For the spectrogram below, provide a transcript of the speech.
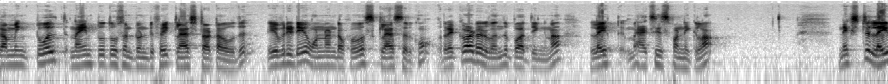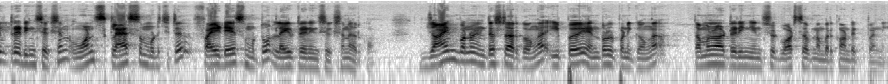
coming twelfth nine two thousand twenty five class start ஆகுது everyday one and half hours class இருக்கும். ரெக்கார்டட் வந்து பார்த்தீங்கன்னா லைஃப் ஆக்சஸ் பண்ணிக்கலாம். Next live trading section once class முடிச்சுட்டு ஃபைவ் டேஸ் மட்டும் லைவ் ட்ரேடிங் செக்ஷன் இருக்கும். ஜாயின் பண்ண இன்ட்ரெஸ்ட்டாக இருக்கவங்க இப்போவே என்ரோல் பண்ணிக்கோங்க. Tamil Nadu trading institute WhatsApp number contact பண்ணி.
